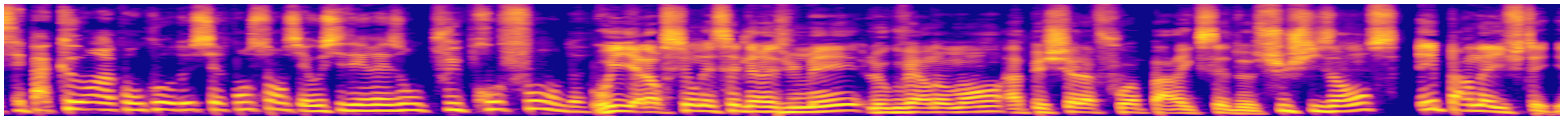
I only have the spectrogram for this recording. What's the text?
c'est pas que un concours de circonstances, il y a aussi des raisons plus profondes. Oui, alors si on essaie de les résumer, le gouvernement a péché à la fois par excès de suffisance et par naïveté.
